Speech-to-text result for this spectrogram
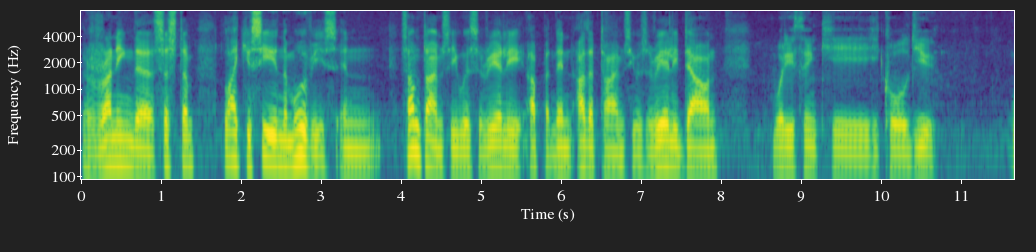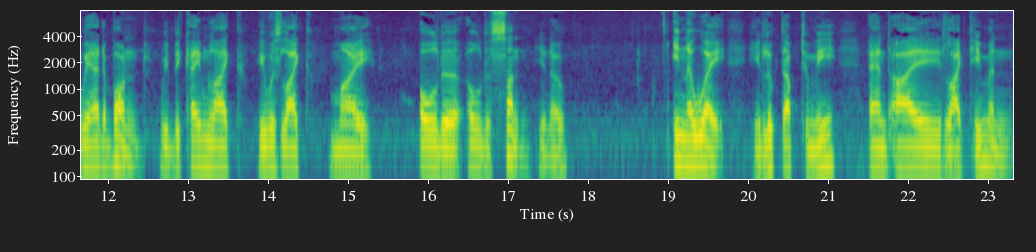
running the system like you see in the movies. In sometimes he was really up, and then other times he was really down. What do you think he, he called you? We had a bond. We became like he was like my older older son, you know. In a way, he looked up to me, and I liked him and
